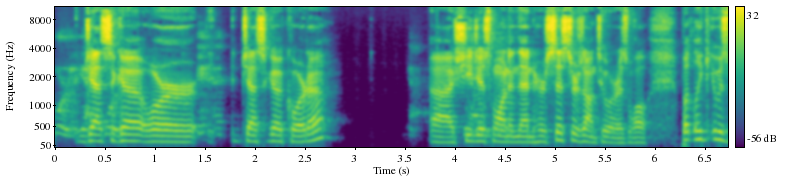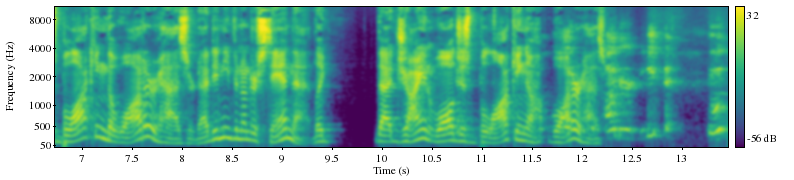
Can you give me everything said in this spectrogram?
Korda, yeah, Jessica or Korda. Jessica Korda. Uh, she Yeah, just won, and then her sister's on tour as well. But like, it was blocking the water hazard. I didn't even understand that. Like that giant wall just blocking a water hazard. underneath it. It went,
